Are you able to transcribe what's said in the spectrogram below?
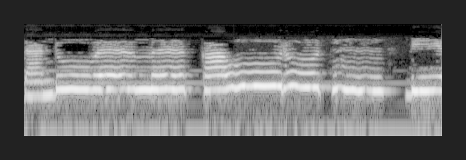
දඬුවම කවුරුත් බිය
